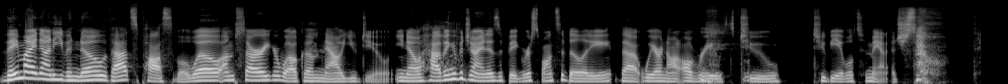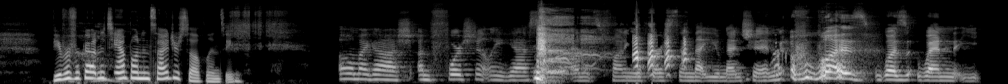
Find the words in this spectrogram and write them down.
they might not even know that's possible. Well, I'm sorry, you're welcome. Now you do. You know, having a vagina is a big responsibility that we are not all raised to to be able to manage. So, have you ever forgotten a um, tampon inside yourself, Lindsay? Oh my gosh! Unfortunately, yes. And, and it's funny. The first thing that you mentioned was was when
